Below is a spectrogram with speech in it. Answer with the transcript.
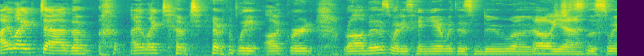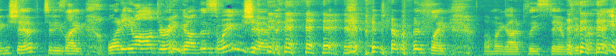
I liked uh, the. I liked how terribly awkward Rom is when he's hanging out with this new. Uh, Oh, yeah. the swing shift, and he's like, "What do you all drink on the swing shift?" and everyone's like, "Oh my god, please stay away from me."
